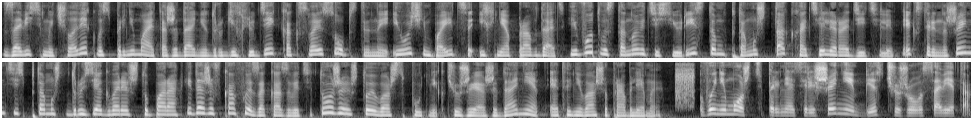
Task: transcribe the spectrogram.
Зависимый человек воспринимает ожидания других людей как свои собственные и очень боится их не оправдать. И вот вы становитесь юристом, потому что так хотели родители. Экстренно женитесь, потому что друзья говорят, что пора. И даже в кафе заказывайте то же, что и ваш спутник. Чужие ожидания – это не ваши проблемы. Вы не можете принять решение без чужого совета.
